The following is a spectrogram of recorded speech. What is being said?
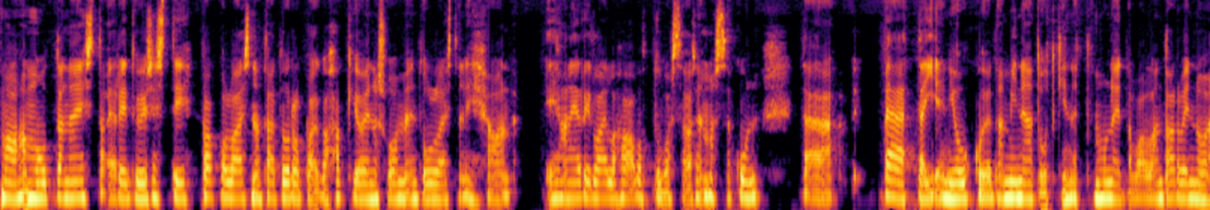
maahanmuuttaneista, erityisesti pakolaisina tai turvapaikanhakijoina Suomeen tulleista, niin he on ihan eri lailla haavoittuvassa asemassa kuin tämä päättäjien joukko, jota minä tutkin, että mun ei tavallaan tarvinnut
